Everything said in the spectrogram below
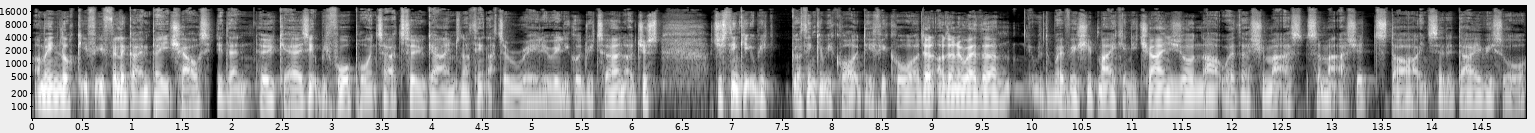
I mean, look, if, if Villa go and beat Chelsea, then who cares? It'll be four points out of two games, and I think that's a really, really good return. I just, I just think it would be, I think it'd be quite difficult. I don't, I don't know whether whether he should make any changes or not. Whether Shamata, Samatta should start instead of Davis, or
